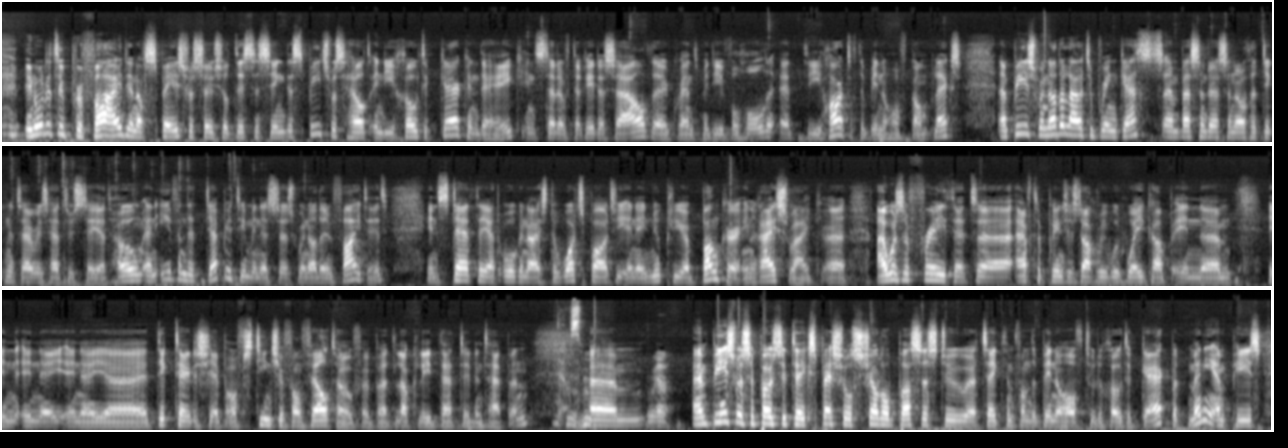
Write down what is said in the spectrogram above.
In order to provide enough space for social distancing, the speech was held in the Grote Kerk in The Hague instead of the Ridderzaal, the grand medieval hall at the heart of the Binnenhof complex. MPs were not allowed to bring guests, ambassadors and other dignitaries had to stay at home, and even the deputy ministers were not invited. Instead, they had organized a watch party in a nuclear bunker in Rijswijk. Uh, I was afraid that uh, after Prinsjesdag we would wake up in um, in in a in a uh, dictatorship of Stientje van Veldhoven, but luckily that didn't happen. Yes. Um, Yeah. MPs were supposed to take special shuttle buses to uh, take them from the Binnenhof to the Grote Kerk, but many MPs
